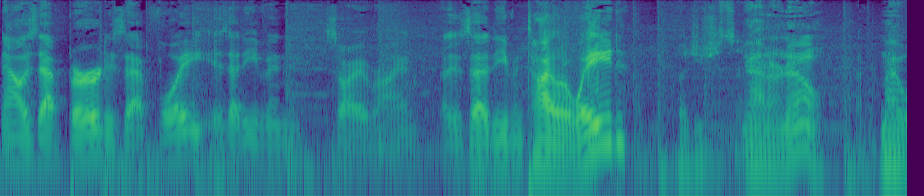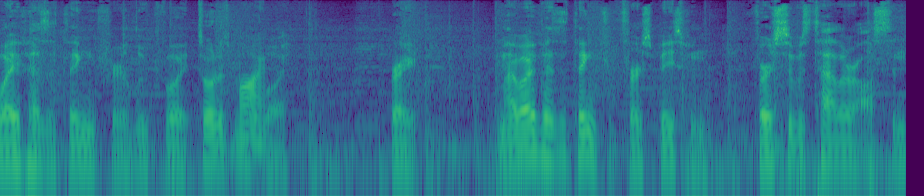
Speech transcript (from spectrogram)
Now is that Bird? Is that Voit? Is that even? Sorry, Ryan. Is that even Tyler Wade? what you just say? I don't know. My wife has a thing for Luke Voit. So does mine. boy. Right. My wife has a thing for first baseman. First it was Tyler Austin.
